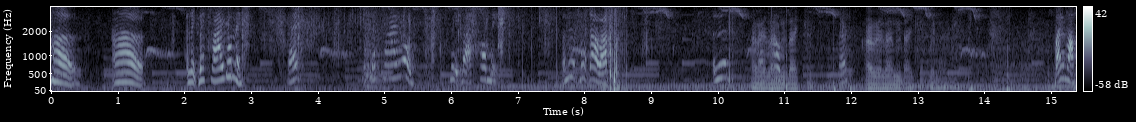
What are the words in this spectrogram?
អើអើអាឡិចបេះស្វាយគាត់នេះបេះ បេះស្វាយនោះនេះដាក់ខំនេះអលឿនបេះដល់អត់អលឿនឲ្យវាឡើងលើដៃកាត់ហ៎ឲ្យវាឡើងលើដៃកាត់វាឡើងបេះមក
